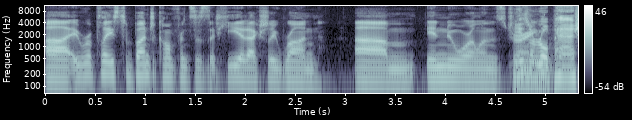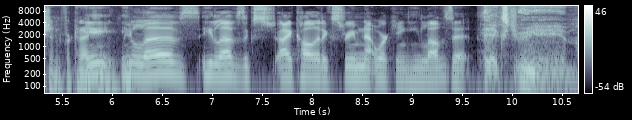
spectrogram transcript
uh, it replaced a bunch of conferences that he had actually run um, in New Orleans. During, he has a real passion for connecting. He, he loves. He loves. Ext- I call it extreme networking. He loves it. Extreme.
